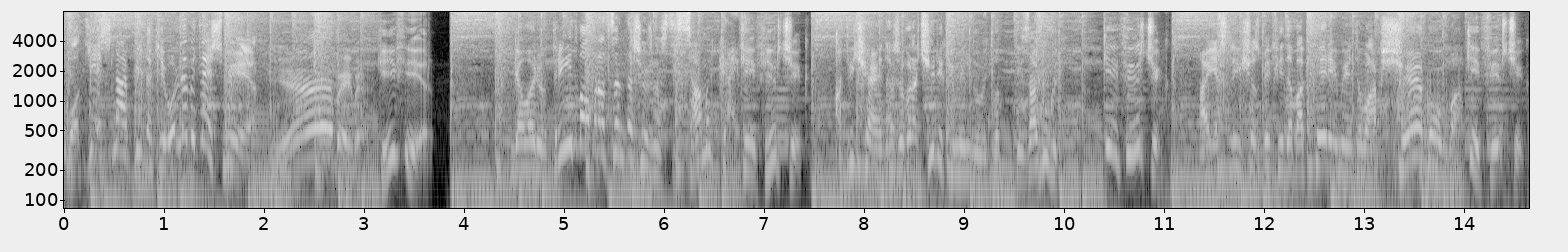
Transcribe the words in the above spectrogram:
Вот есть напиток, его любит весь мир. Yeah, baby. Кефир. Говорю, 3,2% жирности, самый кайф. Кефирчик. Отвечаю, даже врачи рекомендуют, вот ты загугли. Кефирчик. А если еще с бифидобактериями, это вообще бомба. Кефирчик.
